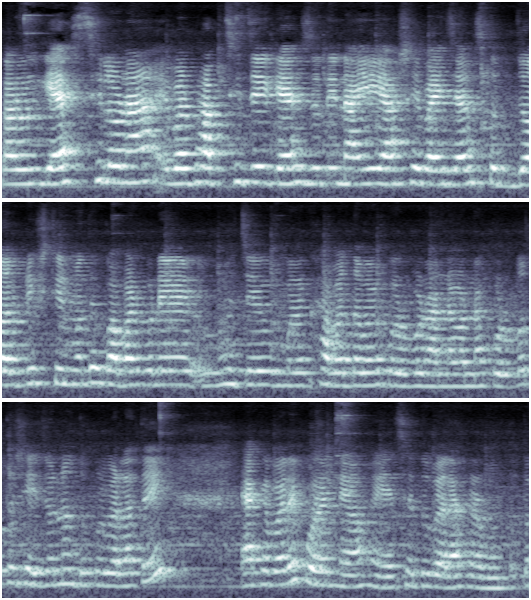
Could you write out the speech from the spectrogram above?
কারণ গ্যাস ছিল না। এবার ভাবছি যে গ্যাস যদি নাই আসে বাই চান্স তো জল বৃষ্টির মধ্যে কভার করে হচ্ছে মানে খাবার দাবার করব রান্না বান্না করব। তো সেই জন্য দুপুরবেলাতেই একেবারে করে নেওয়া হয়েছে দুবেলাকার মতো। তো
